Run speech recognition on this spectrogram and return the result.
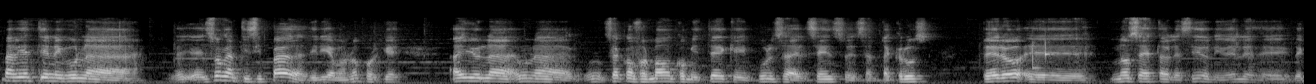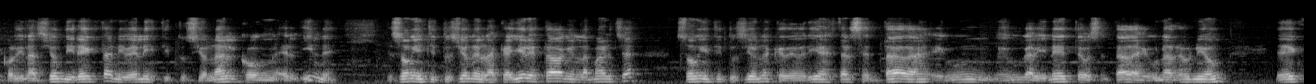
Más bien tienen una... Eh, son anticipadas, diríamos, ¿no? Porque hay una, una, se ha conformado un comité que impulsa el censo en Santa Cruz, pero eh, no se ha establecido niveles de, de, coordinación directa a nivel institucional con el INE. Son instituciones las que ayer estaban en la marcha, son instituciones que deberían estar sentadas en un, en un gabinete o sentadas en una reunión, eh,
